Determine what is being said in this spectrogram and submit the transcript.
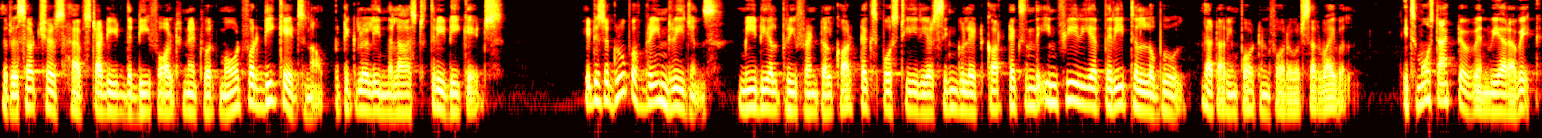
The researchers have studied the default network mode for decades now, particularly in the last three decades. It is a group of brain regions medial prefrontal cortex, posterior cingulate cortex, and the inferior parietal lobule that are important for our survival. It's most active when we are awake.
